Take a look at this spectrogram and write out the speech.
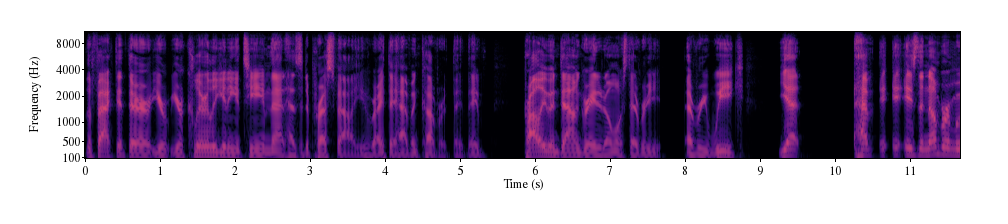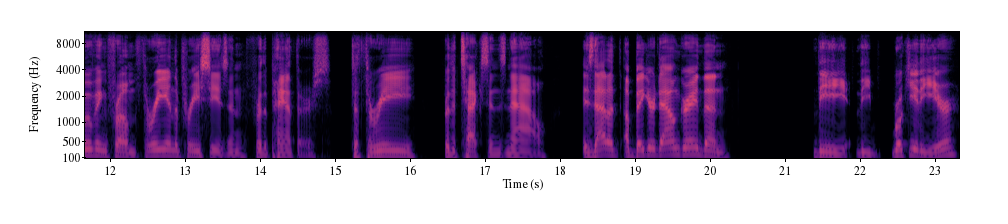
the fact that they're you're you're clearly getting a team that has a depressed value, right? They haven't covered. They they've probably been downgraded almost every every week. Yet have is the number moving from three in the preseason for the Panthers to three for the Texans now? Is that a, a bigger downgrade than the the rookie of the year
